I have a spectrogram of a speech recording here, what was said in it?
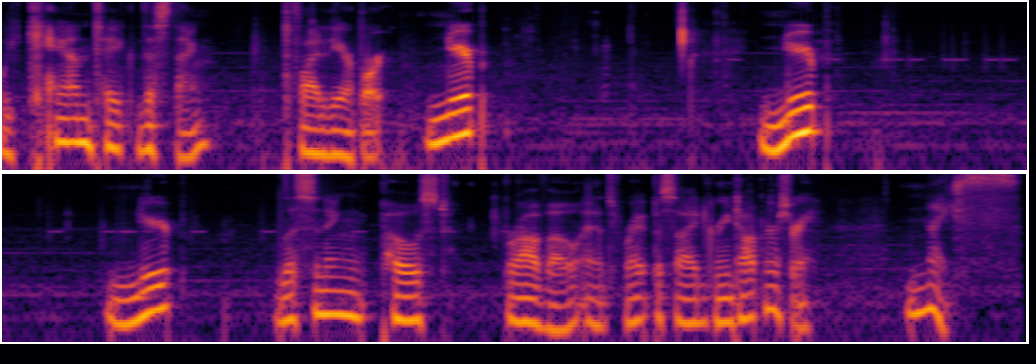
We can take this thing to fly to the airport. Nope. Nope. Nope. Listening post Bravo, and it's right beside Green Top Nursery. Nice.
